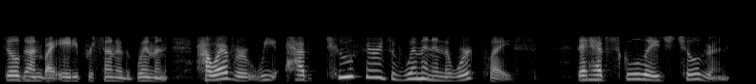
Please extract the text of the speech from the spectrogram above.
still done by 80% of the women. However, we have two thirds of women in the workplace that have school age children.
